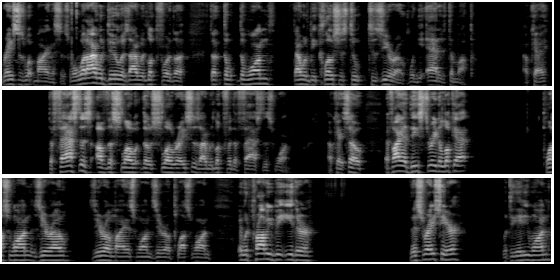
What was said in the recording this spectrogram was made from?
races with minuses. Well, what I would do is I would look for the the, the, the one that would be closest to, to zero when you added them up. Okay? The fastest of the slow those slow races, I would look for the fastest one. Okay, so if I had these three to look at, plus one, zero, zero minus one, zero plus one, it would probably be either this race here with the 81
